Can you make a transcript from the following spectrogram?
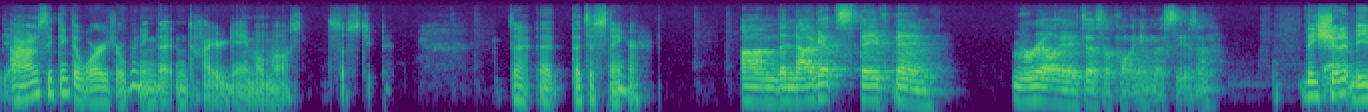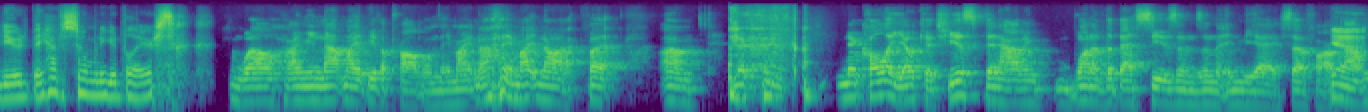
Yeah. I honestly think the Warriors were winning that entire game almost. So stupid. That, that that's a stinger. Um, the Nuggets, they've been really disappointing this season. They shouldn't be, dude. They have so many good players. Well, I mean that might be the problem. They might not. They might not. But um, Nikola Jokic, he has been having one of the best seasons in the NBA so far. Yeah.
